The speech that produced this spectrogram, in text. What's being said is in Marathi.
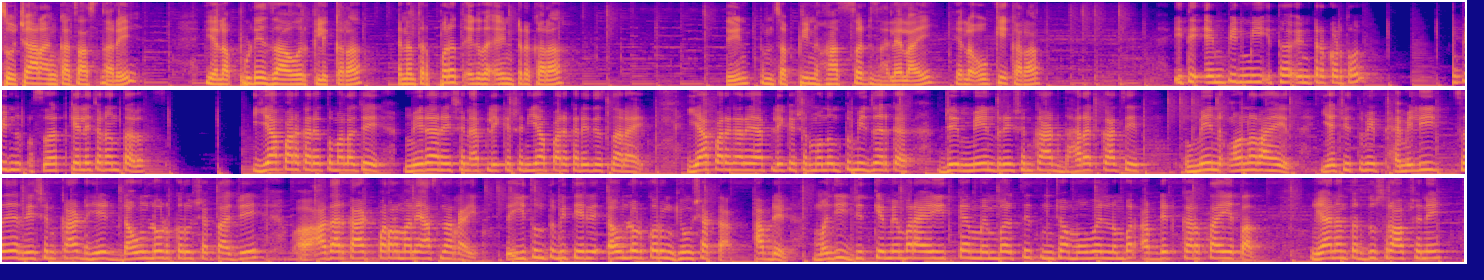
जो चार अंकाचा असणार आहे याला पुढे जावर क्लिक करा. त्यानंतर परत एकदा एंटर करा. देन तुमचा पिन हा सट झालेला आहे. याला ओके करा. इथे एम पिन मी इथं एंटर करतो. एम पिन सर्च केल्याच्यानंतर या प्रकारे तुम्हाला जे मेरा रेशन ॲप्लिकेशन या प्रकारे दिसणार आहे. या प्रकारे ॲप्लिकेशनमधून तुम्ही जर का जे मेन रेशन कार्ड धारकाचे मेन ऑनर आहेत. याची तुम्ही फॅमिलीचं रेशन कार्ड हे डाउनलोड करू शकता जे आधार कार्ड प्रमाणे असणार आहे. तर इथून तुम्ही ते डाउनलोड करून घेऊ शकता. अपडेट म्हणजे जितके मेंबर आहे इतक्या मेंबरचे तुमच्या मोबाईल नंबर अपडेट करता येतात. यानंतर दुसरं ऑप्शन आहे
